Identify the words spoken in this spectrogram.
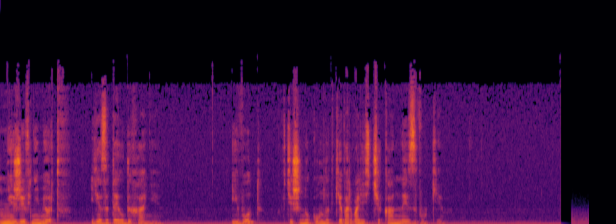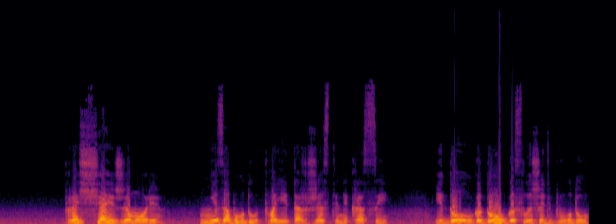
Ни жив, ни мертв, я затаил дыхание. И вот в тишину комнатки ворвались чеканные звуки. «Прощай же, море!» Не забуду твоей торжественной красы, И долго-долго слышать буду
